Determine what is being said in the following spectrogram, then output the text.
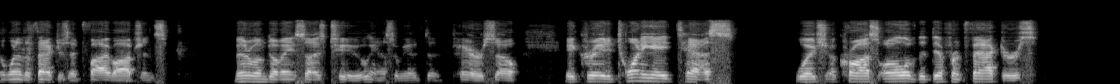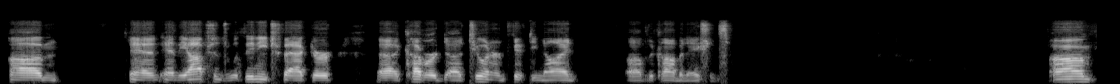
one of the factors had five options. Minimum domain size two, so we had to pair. So it created 28 tests, which across all of the different factors um, and and the options within each factor uh, covered uh, 259 of the combinations. Um,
